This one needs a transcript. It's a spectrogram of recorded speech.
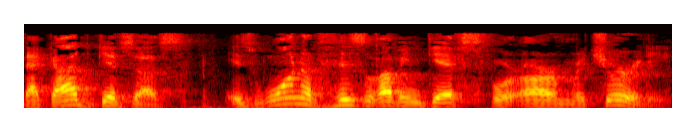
that God gives us is one of His loving gifts for our maturity.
